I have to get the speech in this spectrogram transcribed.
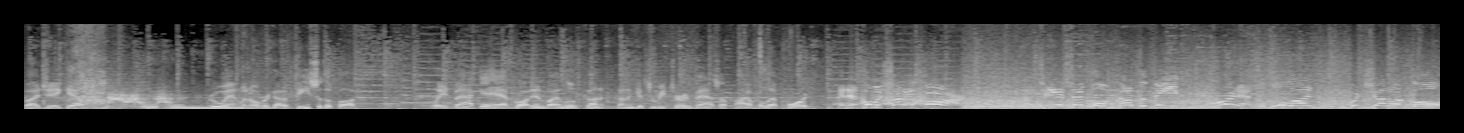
by Jake Allen. Drouin went over, got a piece of the puck. Played back ahead, brought in by Luke Kunin. Kunin gets a return pass up high off the left board. And is shot at a score! Mattias Ekholm got the feed right at the blue line. Quick shot on goal.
